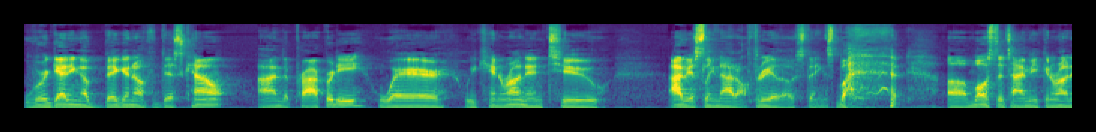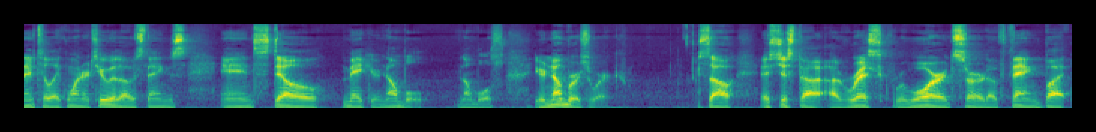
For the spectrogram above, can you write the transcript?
we're getting a big enough discount on the property where we can run into obviously not all three of those things, but uh, most of the time you can run into like one or two of those things and still make your number numbers, your numbers work. So it's just a, a risk reward sort of thing. But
